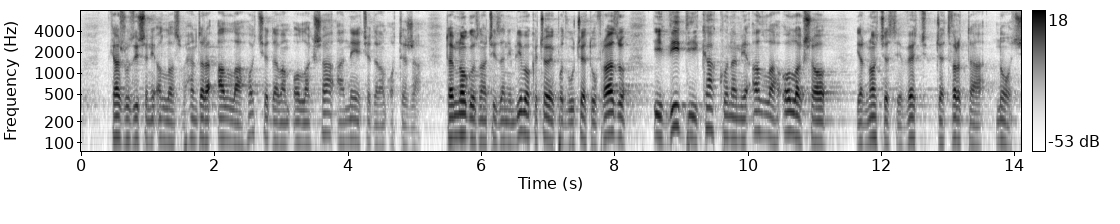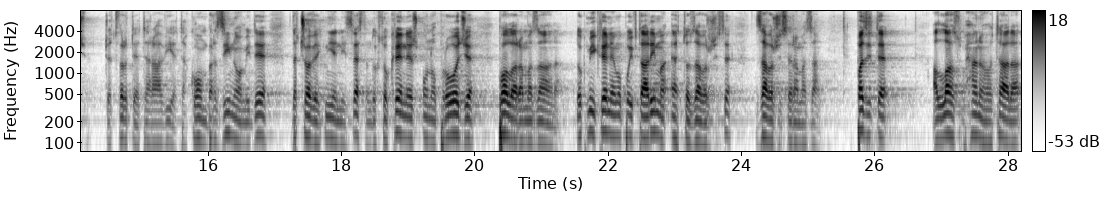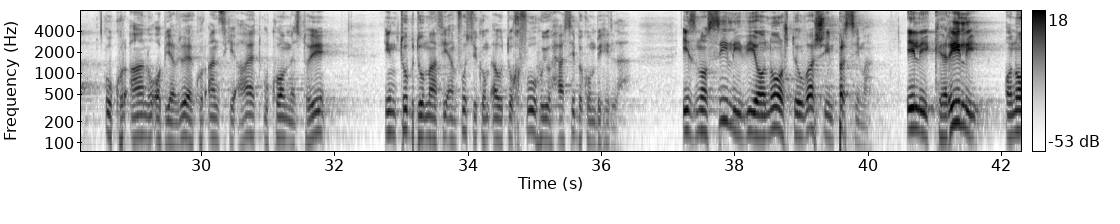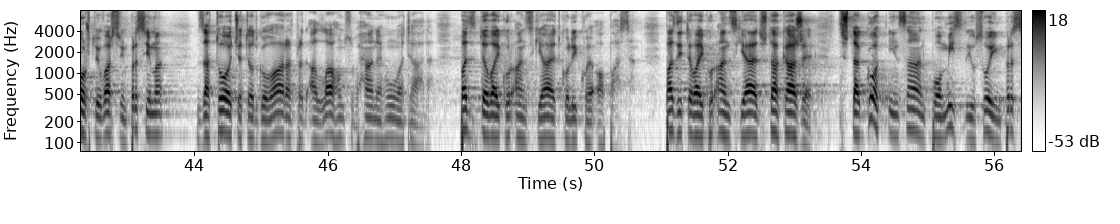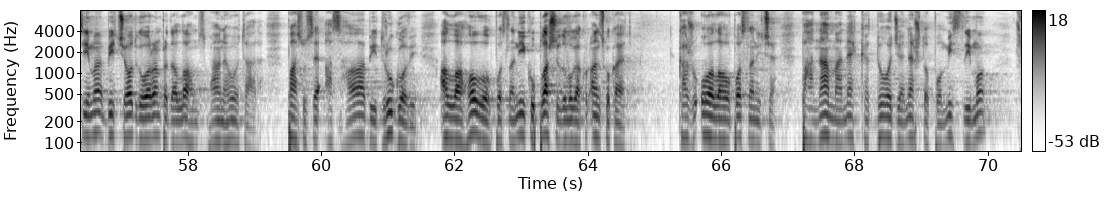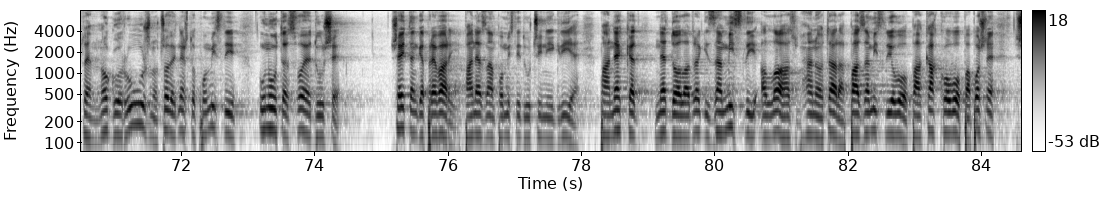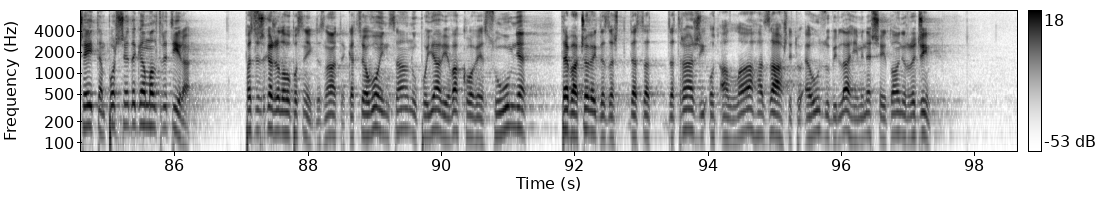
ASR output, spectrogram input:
kaže uzvišeni Allah subhanahu ta'ala, Allah hoće da vam olakša, a neće da vam oteža. To je mnogo znači zanimljivo kad čovjek podvuče tu frazu i vidi kako nam je Allah olakšao, jer noćas je već četvrta noć, četvrte teravije, takom brzinom ide da čovjek nije ni svestan. Dok se okreneš, ono prođe pola Ramazana. Dok mi krenemo po iftarima, eto, završi se, završi se Ramazan. Pazite, Allah subhanahu wa ta'ala u Kur'anu objavljuje kur'anski ajet u kome stoji in tubdu ma fi anfusikum au tuhfuhu yuhasibukum bihillah. Iznosili vi ono što je u vašim prsima ili krili ono što je u vašim prsima, za to ćete odgovarati pred Allahom subhanahu wa ta'ala. Pazite ovaj kur'anski ajet koliko je opasan. Pazite ovaj kur'anski ajet šta kaže šta god insan pomisli u svojim prsima, bit će odgovoran pred Allahom subhanahu wa ta'ala. Pa su se ashabi, drugovi, Allahovog poslaniku plašili do ovoga kuranskog ajeta. Kažu, o Allahov poslaniće, pa nama nekad dođe nešto pomislimo, što je mnogo ružno, čovjek nešto pomisli unutar svoje duše. Šeitan ga prevari, pa ne znam, pomisli da učini grije, pa nekad ne dola, dragi, zamisli Allaha subhanahu wa ta'ala, pa zamisli ovo, pa kako ovo, pa počne, šeitan počne da ga maltretira. Pa se što kaže Allaho poslanik, da znate, kad se ovo insanu pojavi ovako ove sumnje, treba čovjek da, zašt, da, da, da traži od Allaha zaštitu, euzu billahi mine šeitanir ređim.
